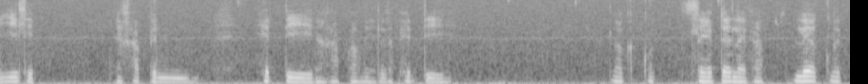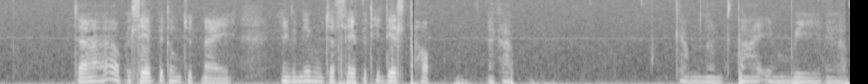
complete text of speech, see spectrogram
720 นะครับ เป็น HD นะครับความละเอียดระดับ HD แล้วก็กดเซฟได้เลยครับ เลือกเลือกจะเอาไปเซฟไปตรงจุดไหน อย่างตรงนี้ผมจะเซฟไปที่เดสก์ท็อปนะครับกำนำสไตล์ MV นะครับ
